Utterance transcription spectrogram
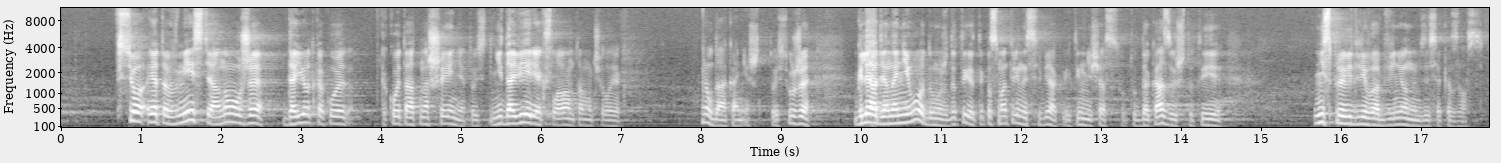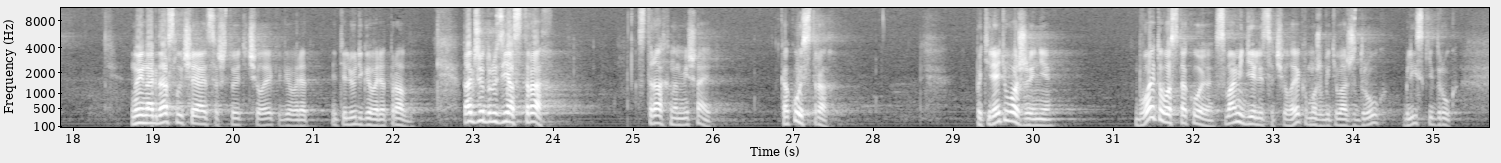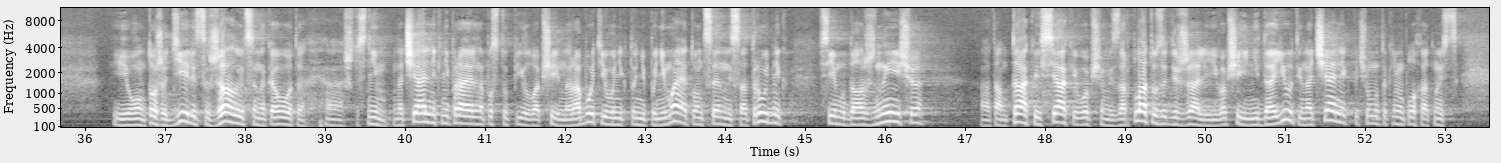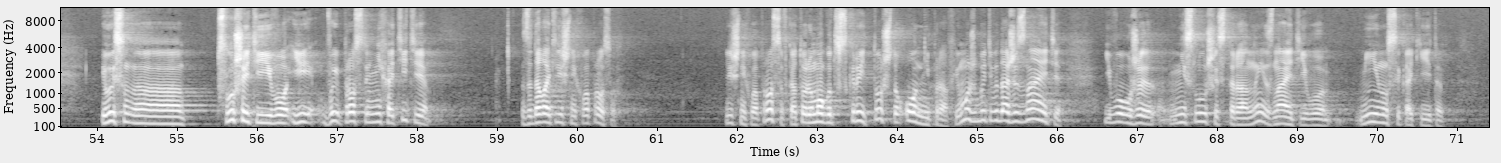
все это вместе, оно уже дает какое-то какое отношение, то есть недоверие к словам тому человека. Ну да, конечно. То есть уже глядя на него, думаешь, да ты, ты посмотри на себя, и ты мне сейчас тут доказываешь, что ты несправедливо обвиненным здесь оказался. Но иногда случается, что эти человеки говорят, эти люди говорят правду. Также, друзья, страх. Страх нам мешает. Какой страх? Потерять уважение. Бывает у вас такое? С вами делится человек, может быть, ваш друг, близкий друг – и он тоже делится, жалуется на кого-то, а, что с ним начальник неправильно поступил, вообще на работе его никто не понимает, он ценный сотрудник, все ему должны еще, там так и сяк, и в общем и зарплату задержали, и вообще и не дают, и начальник почему-то к нему плохо относится. И вы э, слушаете его, и вы просто не хотите задавать лишних вопросов лишних вопросов, которые могут вскрыть то, что он не прав. И может быть вы даже знаете его уже не с лучшей стороны, знаете его минусы какие-то,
